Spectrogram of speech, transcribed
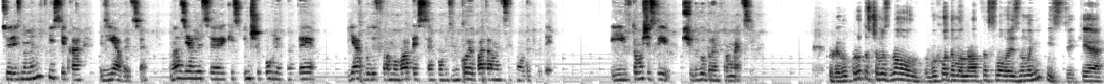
цю різноманітність, яка з'явиться, у нас з'являться якийсь інший погляд на те, як будуть формуватися поведінкові паттерни цих молодих людей, і в тому числі щодо вибору інформації. Ну круто, що ми знову виходимо на це слово різноманітність, яке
